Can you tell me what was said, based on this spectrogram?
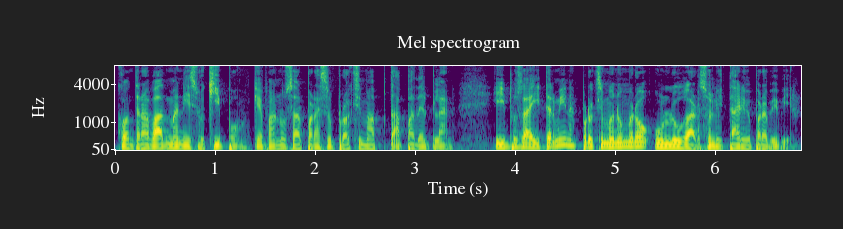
contra Batman y su equipo, que van a usar para su próxima etapa del plan. Y pues ahí termina. Próximo número, un lugar solitario para vivir.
